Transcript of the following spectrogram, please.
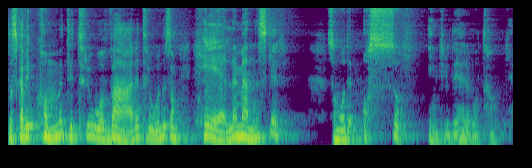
så skal vi komme til tro og være troende som hele mennesker, så må det også inkludere vår tanke.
